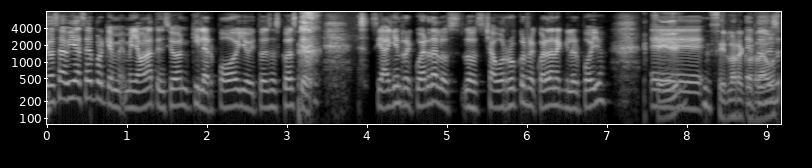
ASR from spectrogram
yo, sabía hacer porque me, llamó la atención Killer Pollo y todas esas cosas que si alguien recuerda, los, los chavorrucos recuerdan a Killer Pollo. Sí, eh, sí lo recordamos.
